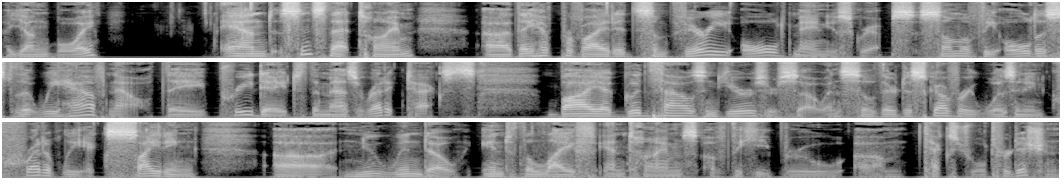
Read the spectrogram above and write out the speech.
a young boy, and since that time, uh, they have provided some very old manuscripts, some of the oldest that we have now. They predate the Masoretic texts by a good thousand years or so, and so their discovery was an incredibly exciting uh, new window into the life and times of the Hebrew um, textual tradition.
